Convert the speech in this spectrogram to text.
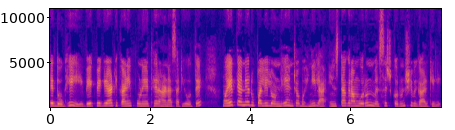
ते दोघेही वेगवेगळ्या ठिकाणी पुणे येथे राहण्यासाठी होते. मयत याने रुपाली लोंढे यांच्या बहिणीला इंस्टाग्रामवरून मेसेज करून शिवीगाळ केली.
